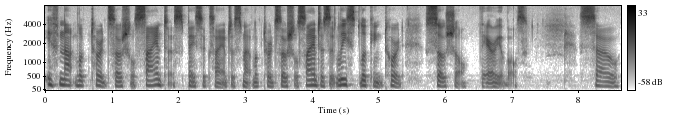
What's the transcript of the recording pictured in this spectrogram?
if not look toward social scientists, basic scientists not look toward social scientists, at least looking toward social variables. So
